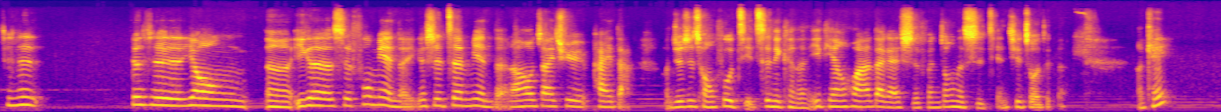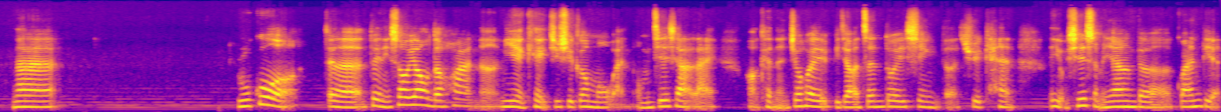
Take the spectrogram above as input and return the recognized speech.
就是。就是用嗯，一个是负面的，一个是正面的，然后再去拍打，就是重复几次。你可能一天花大概十分钟的时间去做这个，OK？那如果这对你受用的话呢，你也可以继续跟我们玩。我们接下来啊，可能就会比较针对性的去看有些什么样的观点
